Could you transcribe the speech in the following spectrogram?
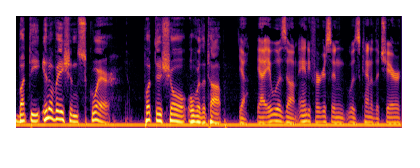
but the Innovation Square Yep. put this show over the top. Yeah, yeah. It was um, Andy Ferguson was kind of the chair,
